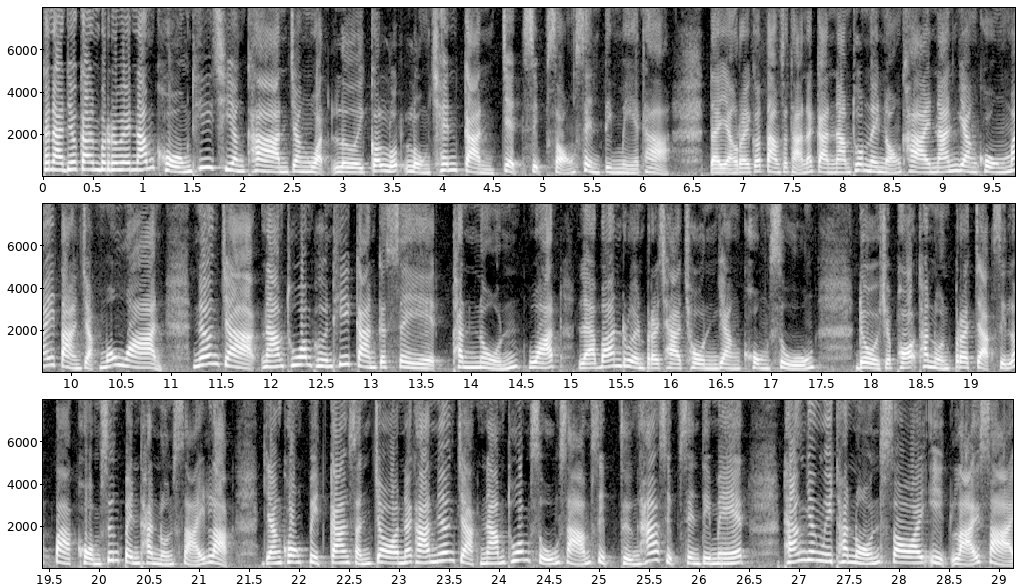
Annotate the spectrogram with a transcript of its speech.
ขณะเดียวกันบริเวณน้ำโขงที่เชียงคานจังหวัดเลยก็ลดลงเช่นกัน 72 เซนติเมตรค่ะ แต่อย่างไรก็ตามสถานการณ์น้ำท่วมในหนองคายนั้นยังคงไม่ต่างจากเมื่อวาน เนื่องจากน้ำท่วมพื้นที่การเกษตร ถนน วัด และบ้านเรือนประชาชนยังคงสูง โดยเฉพาะถนนประจักษ์ศิลปาคม ซึ่งเป็นถนนสายหลัก ยังคงปิดการสัญจรนะคะ เนื่องจากน้ำท่วมสูง 30-50 เซนติเมตร ทั้งยังมีถนนซอยอีกหลายสาย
